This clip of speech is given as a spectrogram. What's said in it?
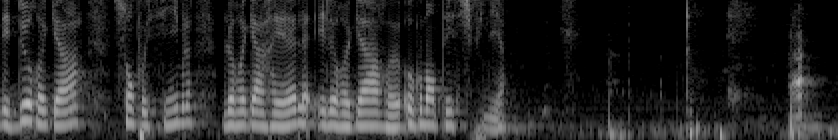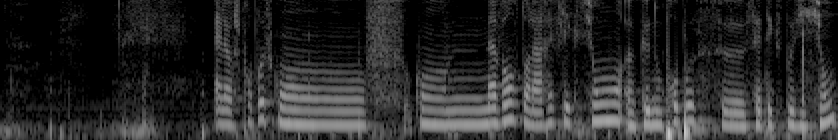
les deux regards sont possibles, le regard réel et le regard euh, augmenté, si je puis dire. Alors, je propose qu'on avance dans la réflexion euh, que nous propose cette exposition,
